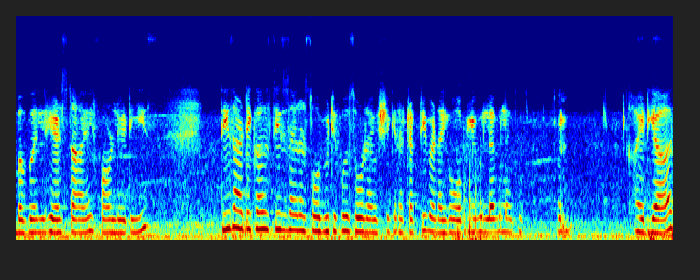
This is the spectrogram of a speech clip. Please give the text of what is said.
bubble hairstyle for ladies. These articles, these designs are so beautiful, so ravishing and attractive, and I hope you will love like these beautiful ideas.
